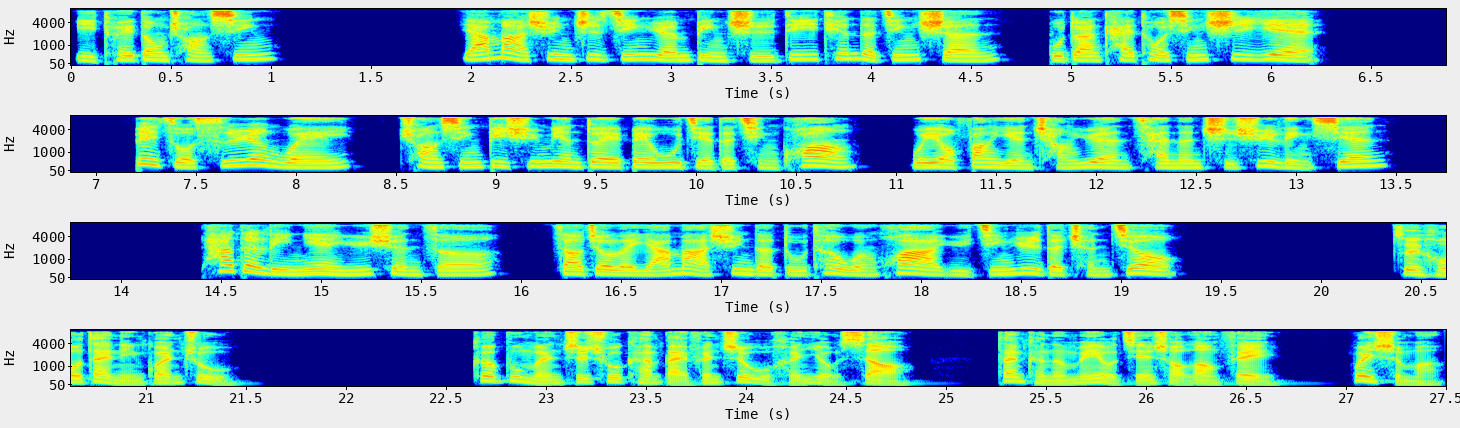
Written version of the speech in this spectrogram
以推动创新。亚马逊至今仍秉持第一天的精神，不断开拓新事业。贝佐斯认为，创新必须面对被误解的情况，唯有放眼长远，才能持续领先。他的理念与选择，造就了亚马逊的独特文化与今日的成就。最后带您关注，各部门支出砍百分之五很有效，但可能没有减少浪费，为什么？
